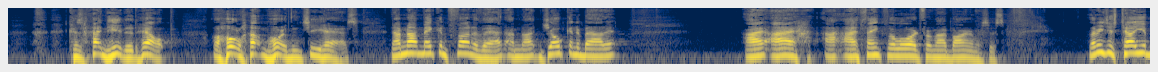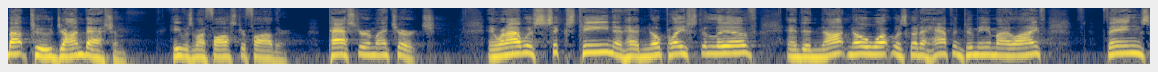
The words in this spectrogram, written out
because I needed help a whole lot more than she has. Now, I'm not making fun of that, I'm not joking about it. I, I, I thank the Lord for my Barnabases. Let me just tell you about two John Basham. He was my foster father, pastor of my church. And when I was 16 and had no place to live and did not know what was going to happen to me in my life, things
